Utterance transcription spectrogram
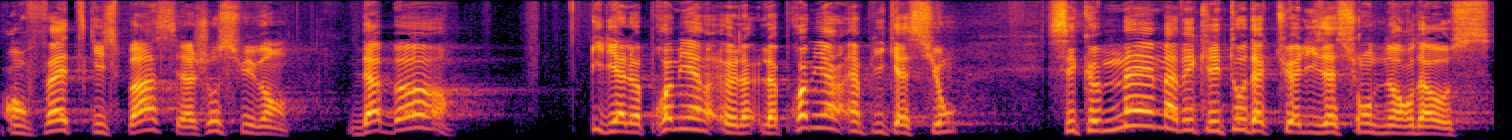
En fait, ce qui se passe, c'est la chose suivante. D'abord, il y a la première, euh, la première implication, c'est que même avec les taux d'actualisation de Nordhaus,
